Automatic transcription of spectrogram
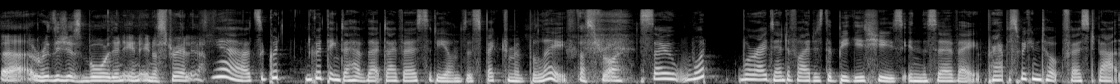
uh, religious board in, in, in Australia. Yeah, it's a good good thing to have that diversity on the spectrum of belief. That's right. So, what were identified as the big issues in the survey? Perhaps we can talk first about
